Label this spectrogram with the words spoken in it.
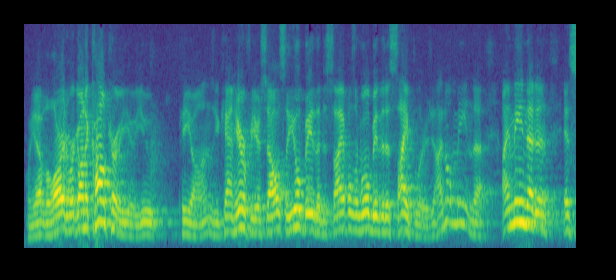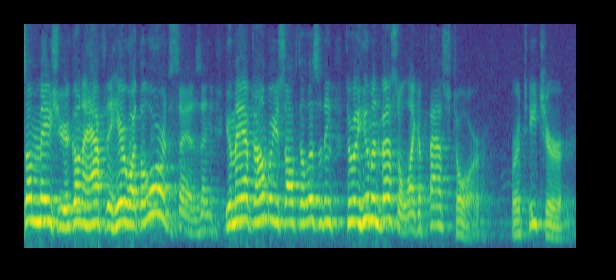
when you have the Lord, we're going to conquer you, you peons. You can't hear for yourselves, so you'll be the disciples and we'll be the disciplers. I don't mean that. I mean that in, in some measure you're going to have to hear what the Lord says, and you may have to humble yourself to listening through a human vessel like a pastor or a teacher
